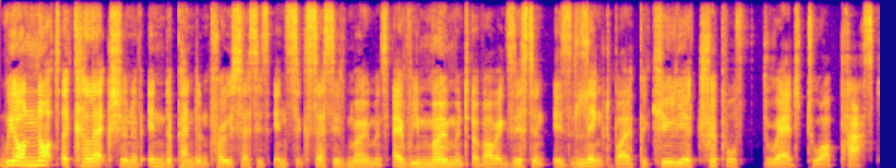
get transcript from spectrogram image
we are not a collection of independent processes in successive moments. Every moment of our existence is linked by a peculiar triple thread to our past,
